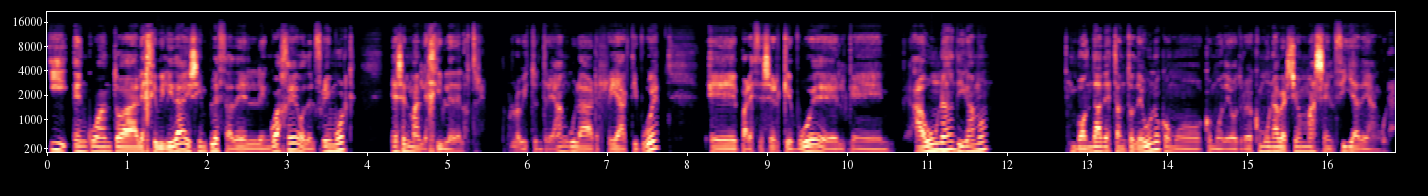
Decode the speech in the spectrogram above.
Y en cuanto a legibilidad y simpleza del lenguaje o del framework, es el más legible de los tres. Por lo visto, entre Angular, React y Vue, eh, parece ser que Vue es el que aúna, digamos, bondades tanto de uno como, como, de otro. Es como una versión más sencilla de Angular.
